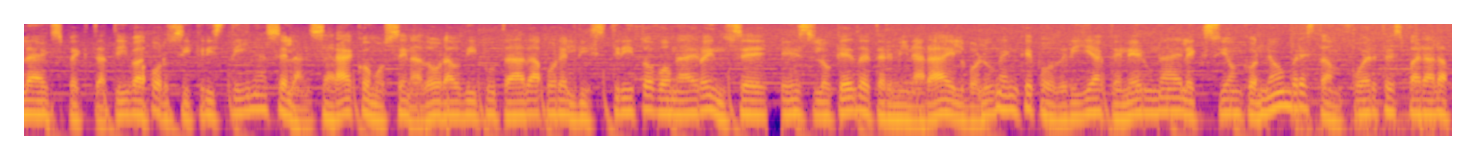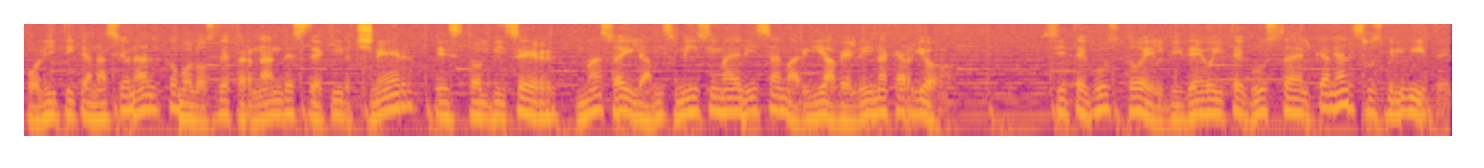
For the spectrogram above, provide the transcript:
La expectativa por si Cristina se lanzará como senadora o diputada por el distrito bonaerense, es lo que determinará el volumen que podría tener una elección con nombres tan fuertes para la política nacional como los de Fernández de Kirchner, Stolbizer, Massa y la mismísima Elisa María Belina Carrió. Si te gustó el video y te gusta el canal suscríbete.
